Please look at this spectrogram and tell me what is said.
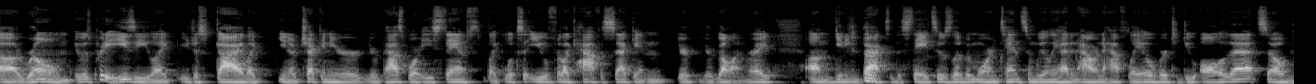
uh, Rome, it was pretty easy. Like you just guy, like, you know, checking your, your passport, he stamps, like looks at you for like half a second and you're, you're gone. Right. Um, getting back to the States, it was a little bit more intense and we only had an hour and a half layover to do all of that. So,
